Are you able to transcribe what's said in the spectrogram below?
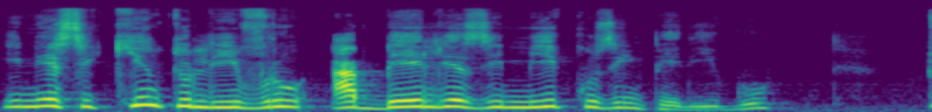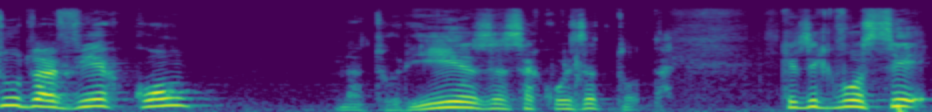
E nesse quinto livro, Abelhas e Micos em Perigo, tudo a ver com natureza, essa coisa toda. Quer dizer que você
